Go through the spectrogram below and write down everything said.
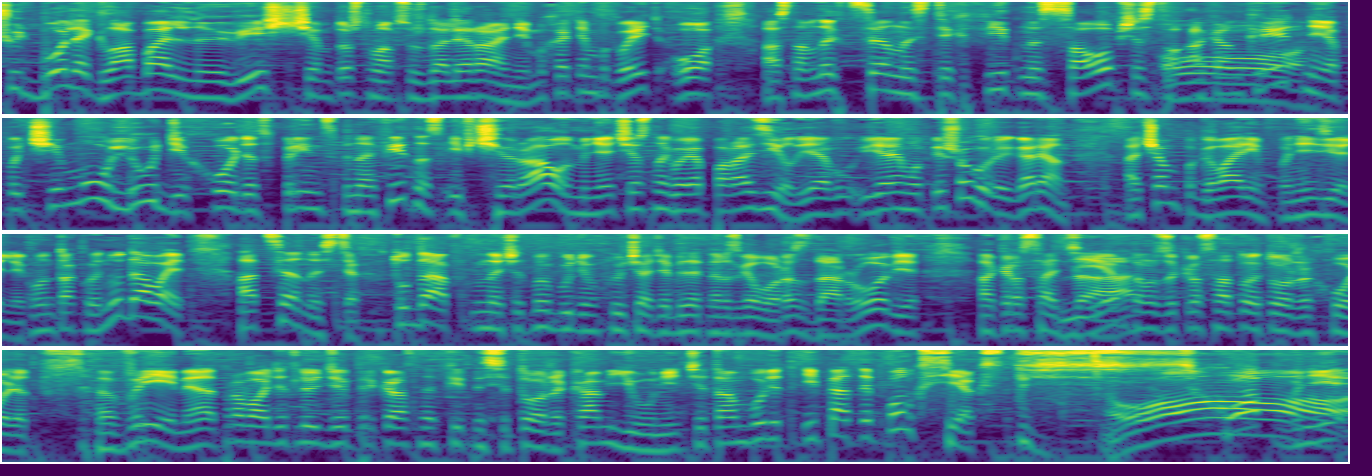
чуть более глобальную вещь, чем то, что мы обсуждали ранее. Мы хотим поговорить о основных ценностях фитнес-сообщества, а О. конкретнее, почему люди ходят, в принципе, на фитнес. И вчера он меня, честно говоря, поразил. Я, его- я ему пишу, говорю, Игорян, о чем поговорим в понедельник? Он такой, ну давай о ценностях. Туда, значит, мы будем включать обязательно разговор о здоровье, о красоте, Да. потому что за красотой тоже ходят. Время проводят люди прекрасно в фитнесе тоже, комьюнити там будет. И пятый пункт — секс. Хоп, не-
